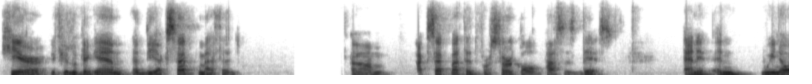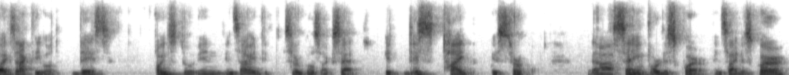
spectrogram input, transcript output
here, if you look again at the accept method, um, accept method for circle passes this, and it, and we know exactly what this points to in inside circles accept. It this type is circle. Uh, same for the square. Inside the square,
